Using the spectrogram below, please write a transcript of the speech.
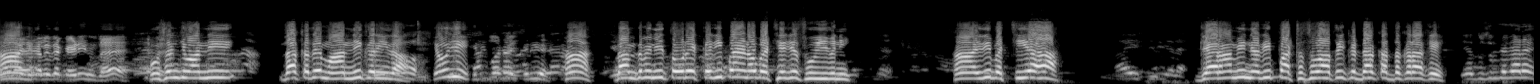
ਹਾਂ ਜੀ। ਅਗਲੇ ਤਾਂ ਕਹਿਣੀ ਹੁੰਦਾ ਹੈ? ਹੁਸਨ ਜਵਾਨੀ ਦਾ ਕਦੇ ਮਾਨ ਨਹੀਂ ਕਰੀਦਾ। ਕਿਉਂ ਜੀ? ਹਾਂ ਦੰਦ ਵੀ ਨਹੀਂ ਤੋੜੇ ਇੱਕ ਜੀ ਭੈਣ ਉਹ ਬੈਠੀ ਜੇ ਸੂਈ ਵੀ ਨਹੀਂ। ਹਾਂ ਇਹਦੀ ਬੱਚੀ ਆ। 11 ਮਹੀਨੇ ਦੀ ਪੱਠ ਸਵਾਤੀ ਕਿੱਡਾ ਕੱਦ ਕਰਾ ਕੇ। ਇਹ ਦੂਸਰੀ ਜਗ੍ਹਾ ਰੇ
